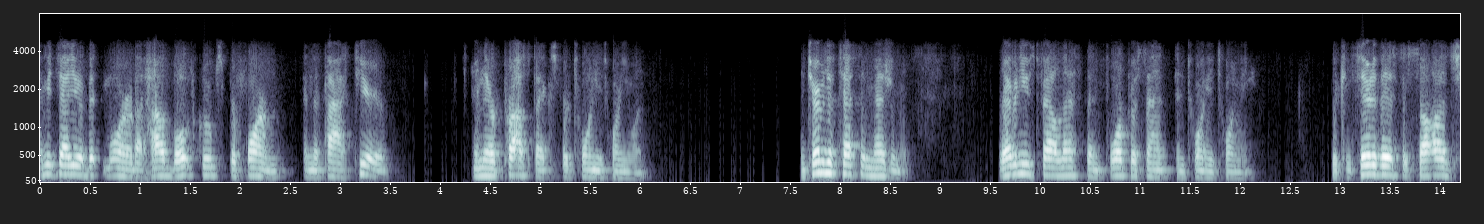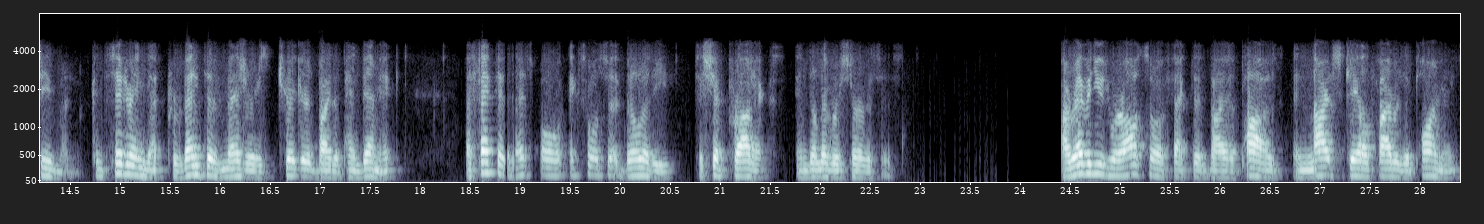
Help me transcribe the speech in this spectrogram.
let me tell you a bit more about how both groups performed in the past year and their prospects for 2021. In terms of test and measurement, revenues fell less than 4% in 2020. We consider this a solid achievement, considering that preventive measures triggered by the pandemic affected EXFO's ability to ship products and deliver services. Our revenues were also affected by a pause in large-scale fiber deployments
